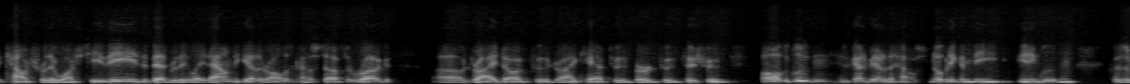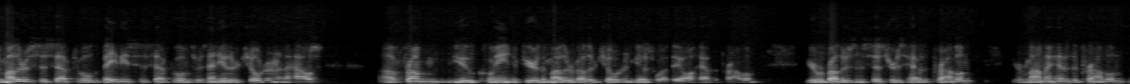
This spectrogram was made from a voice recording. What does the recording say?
the couch where they watch TV, the bed where they lay down together, all this kind of stuff. The rug, uh, dry dog food, dry cat food, bird food, fish food. All the gluten has got to be out of the house. Nobody can be eating gluten because the mother is susceptible, the baby is susceptible, and if there's any other children in the house, uh, from you, Queen. If you're the mother of other children, guess what? They all have the problem. Your brothers and sisters have the problem. Your mama has the problem.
